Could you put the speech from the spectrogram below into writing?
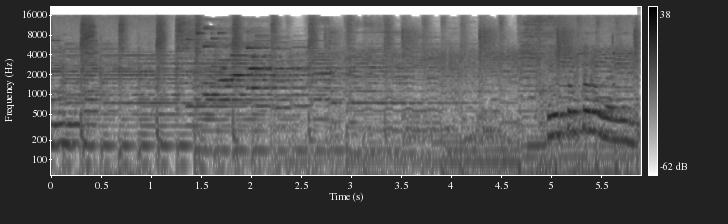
思います。こういうところがいいな。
